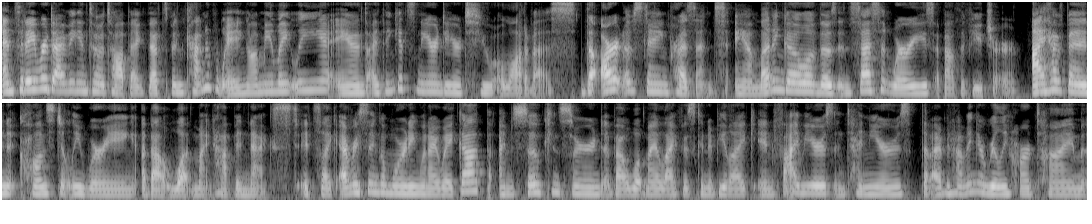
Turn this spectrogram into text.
And today we're diving into a topic that's been kind of weighing on me lately, and I think it's near and dear to a lot of us the art of staying present and letting go of those incessant worries about the future. I have been constantly worrying about what might happen next. It's like every single morning when I wake up, I'm so concerned about what my life is going to be like in five years and 10 years that I've been having a really hard time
